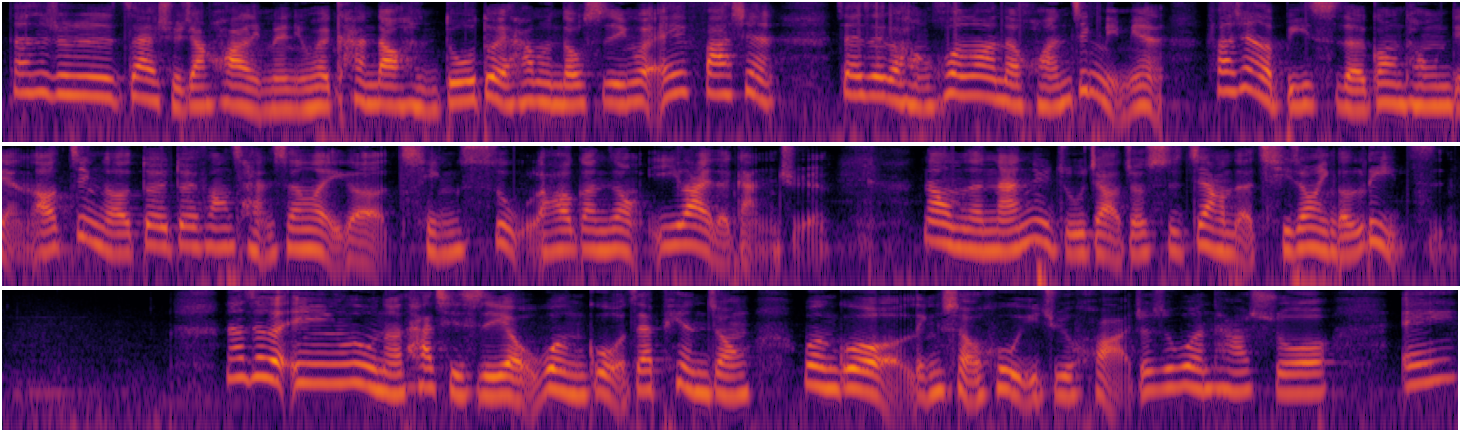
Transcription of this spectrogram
但是就是在《雪降花》里面，你会看到很多对他们都是因为诶发现在这个很混乱的环境里面，发现了彼此的共通点，然后进而对对方产生了一个情愫，然后跟这种依赖的感觉。那我们的男女主角就是这样的其中一个例子。那这个英英路呢，他其实也有问过，在片中问过林守护一句话，就是问他说：“诶，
